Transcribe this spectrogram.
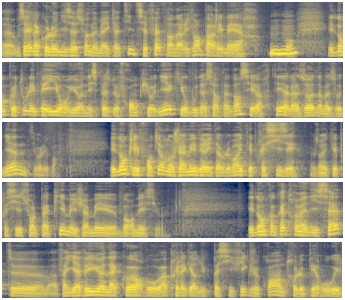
euh, vous savez, la colonisation de l'Amérique latine s'est faite en arrivant par les mers. Mhm. Et donc, euh, tous les pays ont eu une espèce de front pionnier qui, au bout d'un certain temps, s'est heurté à la zone amazonienne. Si vous voulez. Et donc, les frontières n'ont jamais véritablement été précisées. Elles ont été précisées sur le papier, mais jamais euh, bornées. Si vous voulez. Et donc en 97, enfin, il y avait eu un accord après la guerre du Pacifique, je crois, entre le Pérou et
